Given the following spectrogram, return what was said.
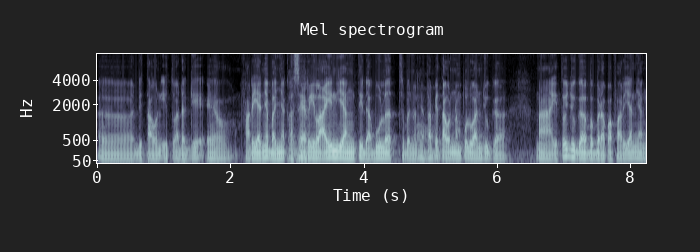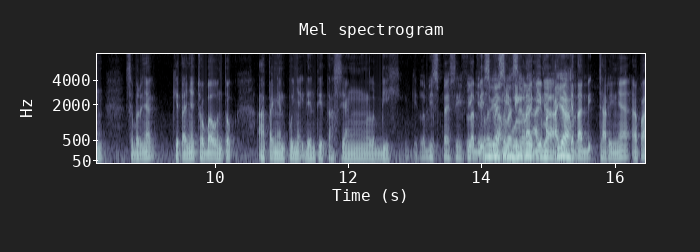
eh, di tahun itu ada GL. Variannya banyak lah seri lain yang tidak bulat sebenarnya, tapi tahun 60-an juga. Nah, itu juga beberapa varian yang sebenarnya kitanya coba untuk ah pengen punya identitas yang lebih gitu lebih spesifik. lebih ya, Lebih spesifik spesifik lagi aja. makanya Iya. kita carinya apa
